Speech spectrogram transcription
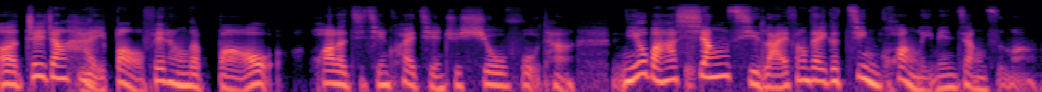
呃，这张海报非常的薄。花了几千块钱去修复它，你又把它镶起来放在一个镜框里面这样子吗？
